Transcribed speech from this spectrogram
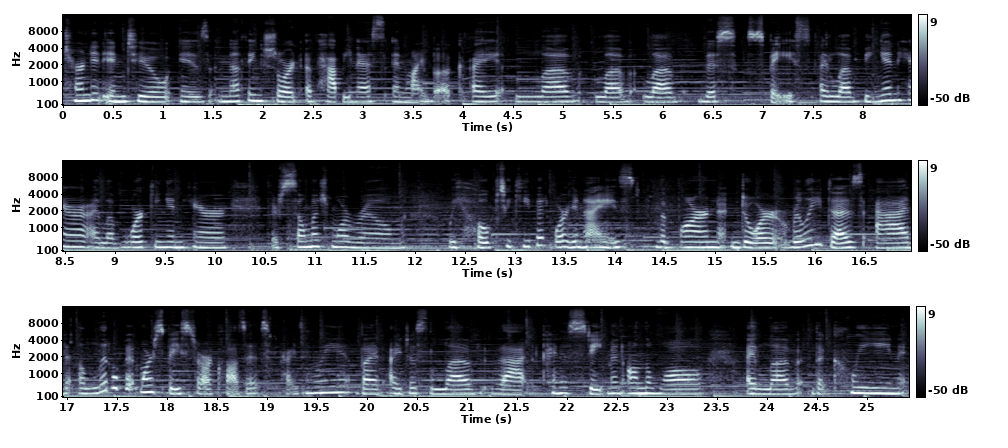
turned it into is nothing short of happiness in my book. I love, love, love this space. I love being in here. I love working in here. There's so much more room. We hope to keep it organized. The barn door really does add a little bit more space to our closet, surprisingly, but I just love that kind of statement on the wall. I love the clean,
